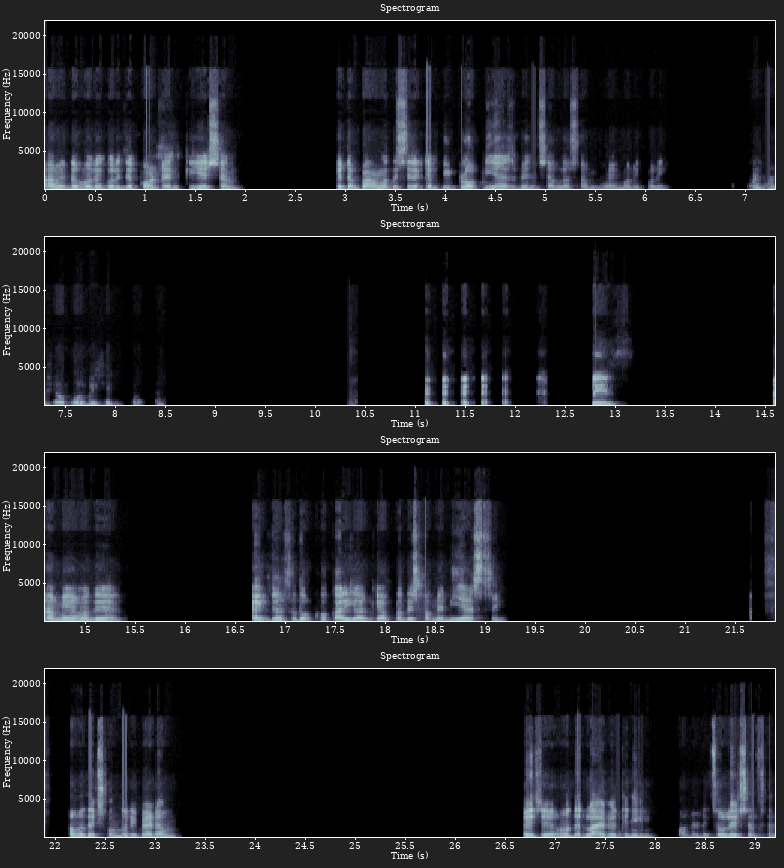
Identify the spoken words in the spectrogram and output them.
আমি তো মনে করি যে কন্টেন্ট ক্রিয়েশন এটা বাংলাদেশের একটা বিপ্লব নিয়ে আসবে ইনশাআল্লাহ সামনে, আমি মনে করি। প্লিজ। আমি আমাদের একজন সুদক্ষ কারিগরকে আপনাদের সামনে নিয়ে আসছি। আমাদের সুন্দরী ম্যাডাম। এই যে আমাদের লাইভে তিনি অলরেডি চলে এসেছেন।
